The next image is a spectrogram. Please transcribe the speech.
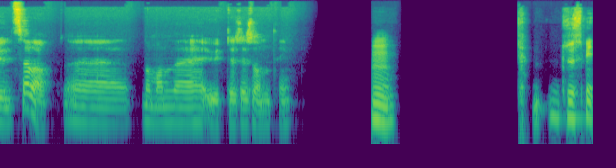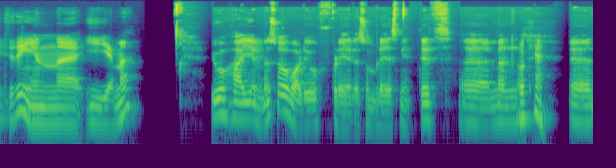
rundt seg, da, eh, når man utløser sånne ting. Mm. Du smittet ingen i hjemmet? Jo, her hjemme så var det jo flere som ble smittet, men Ok. eh,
